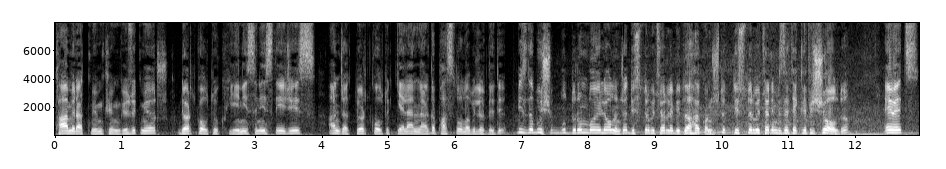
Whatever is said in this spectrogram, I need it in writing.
tamirat mümkün gözükmüyor. Dört koltuk yenisini isteyeceğiz. Ancak dört koltuk gelenlerde pasta olabilir dedi. Biz de bu, bu durum böyle olunca distribütörle bir daha konuştuk. Distribütörün bize teklifi şu oldu. Evet,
